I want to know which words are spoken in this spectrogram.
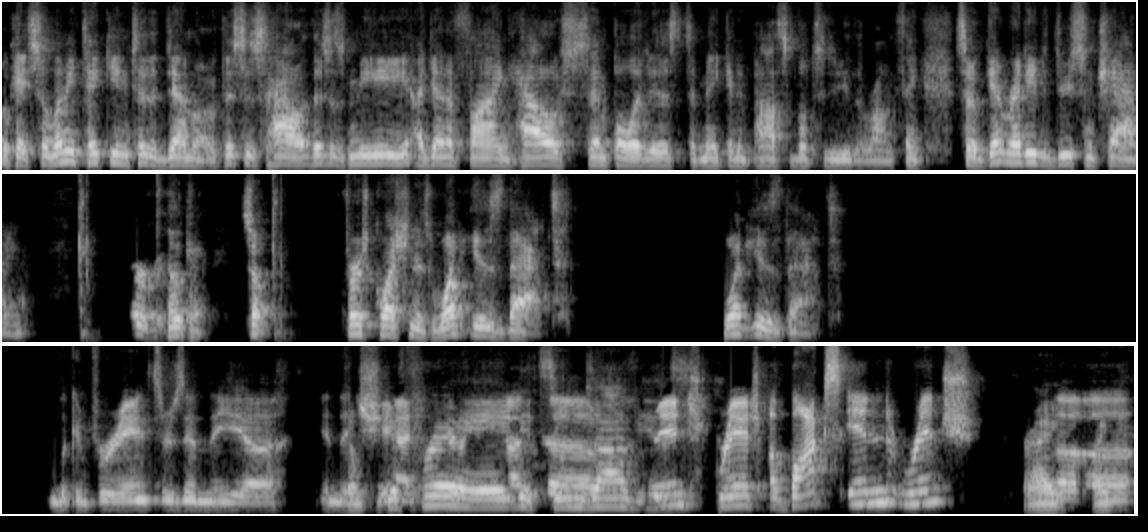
Okay, so let me take you into the demo. This is how this is me identifying how simple it is to make it impossible to do the wrong thing. So get ready to do some chatting. Perfect. Okay. So first question is what is that? What is that? Looking for answers in the uh, in the Don't chat. Be afraid. Got, it seems uh, obvious. Wrench, a box end wrench. Right. Uh, right.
